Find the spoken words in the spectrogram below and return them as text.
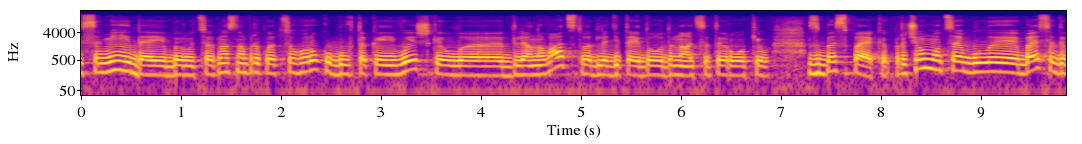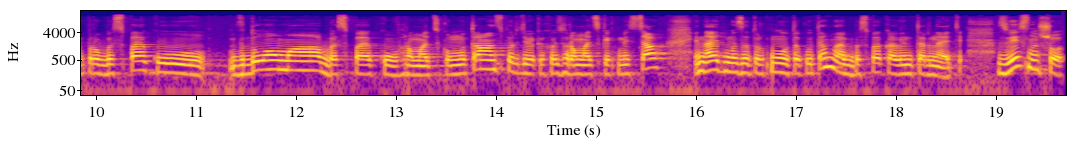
і самі ідеї беруться. У нас, наприклад, цього року був такий вишкіл е, для новацтва для дітей до 11 років з безпеки. Причому це були бесіди про безпеку вдома, безпеку в громадському транспорті, в якихось громадських місцях. І навіть ми заторкнули таку тему, як безпека в інтернеті. Звісно, що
